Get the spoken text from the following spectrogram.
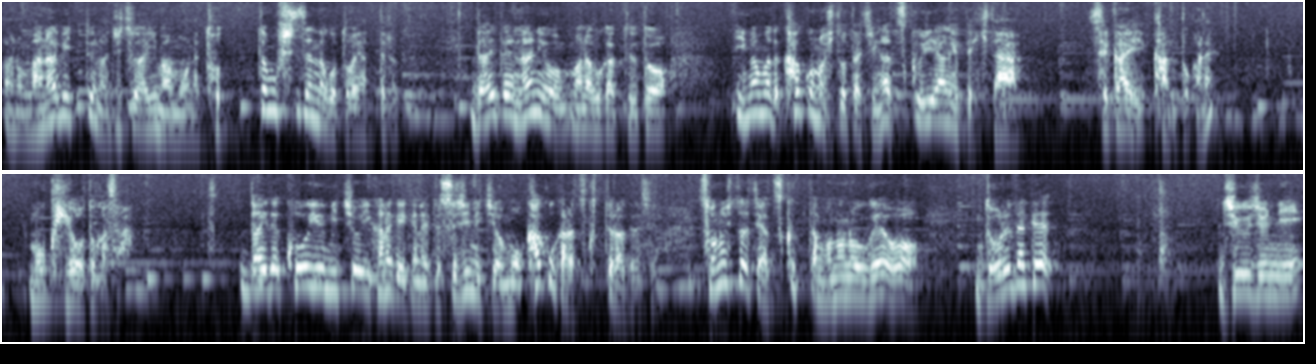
あの学びっていうのは実は今もうねとっても不自然なことをやってる。大体何を学ぶかっていうと今まで過去の人たちが作り上げてきた世界観とかね目標とかさ大体こういう道を行かなきゃいけないって筋道をもう過去から作ってるわけですよ。その人たちが作ったものの上をどれだけ従順に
